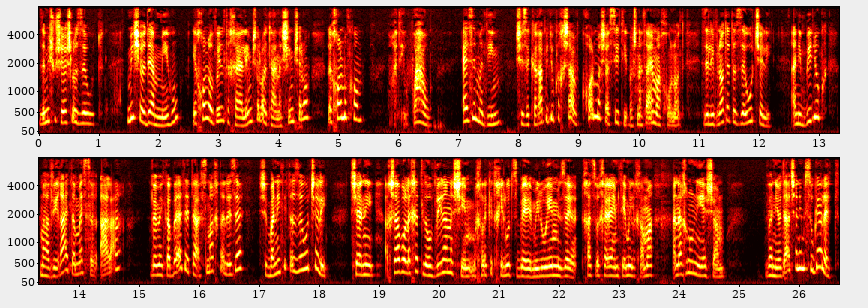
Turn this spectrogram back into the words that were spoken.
זה מישהו שיש לו זהות. מי שיודע מי הוא, יכול להוביל את החיילים שלו, את האנשים שלו, לכל מקום. אמרתי, וואו, איזה מדהים שזה קרה בדיוק עכשיו. כל מה שעשיתי בשנתיים האחרונות זה לבנות את הזהות שלי. אני בדיוק מעבירה את המסר הלאה ומקבלת את האסמכתה לזה שבניתי את הזהות שלי. שאני עכשיו הולכת להוביל אנשים, מחלקת חילוץ במילואים, זה חס וחלילה אם תהיה מלחמה, אנחנו נהיה שם. ואני יודעת שאני מסוגלת.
